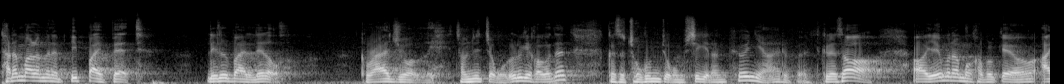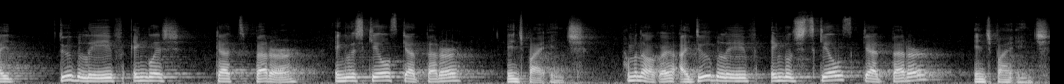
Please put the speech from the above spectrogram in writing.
다른 말로 하면은 bit by bit, little by little, gradually, 점진적으로 이렇게 가거든. 그래서 조금 조금씩 이런 표현이야, 여러분. 그래서 어, 예문 한번 가볼게요. I do believe English gets better. English skills get better inch by inch. 한 번 더 갈까요? I do believe English skills get better inch by inch.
